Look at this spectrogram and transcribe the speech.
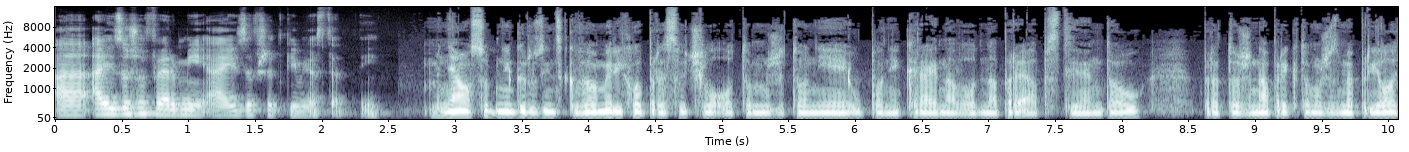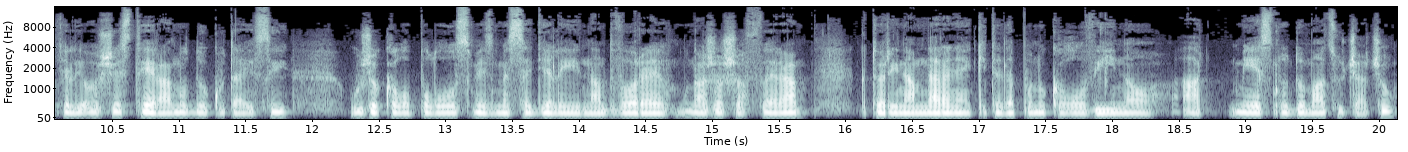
A aj so šoférmi, aj so všetkými ostatnými. Mňa osobne Gruzinsko veľmi rýchlo presvedčilo o tom, že to nie je úplne krajina vhodná pre abstinentov, pretože napriek tomu, že sme prileteli o 6 ráno do Kutajsi, už okolo pol 8 sme sedeli na dvore u nášho šoféra, ktorý nám na raňajky teda ponúkol víno a miestnu domácu čaču.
